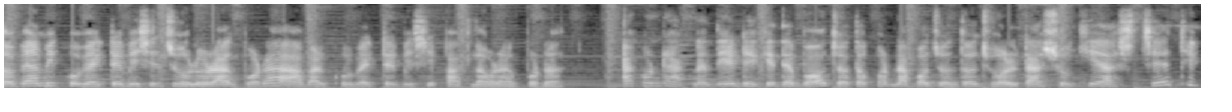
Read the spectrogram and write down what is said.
তবে আমি খুব একটা বেশি ঝোলও রাখব না, আবার খুব একটা বেশি পাতলাও রাখব না। এখন ঢাকনা দিয়ে ঢেকে দেব, যতক্ষণ না পর্যন্ত ঝোলটা শুকিয়ে আসছে, ঠিক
